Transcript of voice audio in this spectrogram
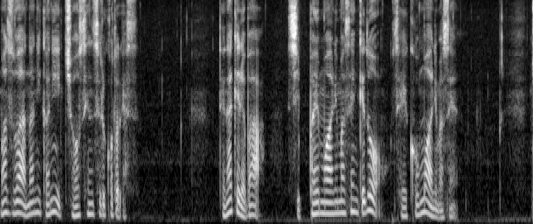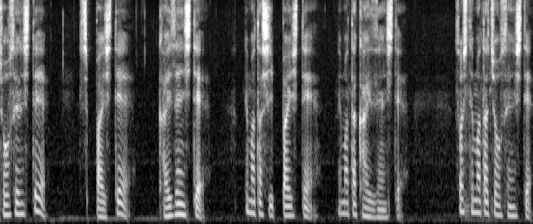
まずは何かに挑戦することです。でなければ失敗もありませんけど成功もありません。挑戦して失敗して改善してでまた失敗してでまた改善して。そしてまた挑戦して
